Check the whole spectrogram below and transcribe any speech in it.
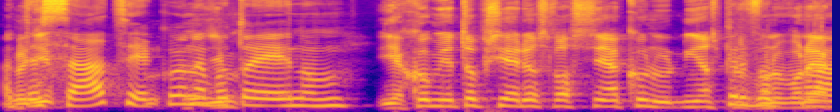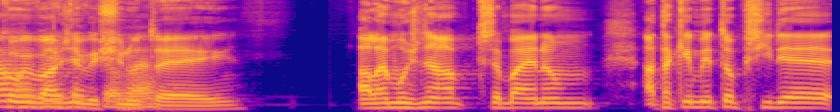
A Lidi- desát, jako, lidi- nebo to je jenom... Jako mě to přijde dost vlastně jako nudný a on, on je jako Prvoplánové vážně takové. vyšinutý. Ale možná třeba jenom, a taky mi to přijde,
